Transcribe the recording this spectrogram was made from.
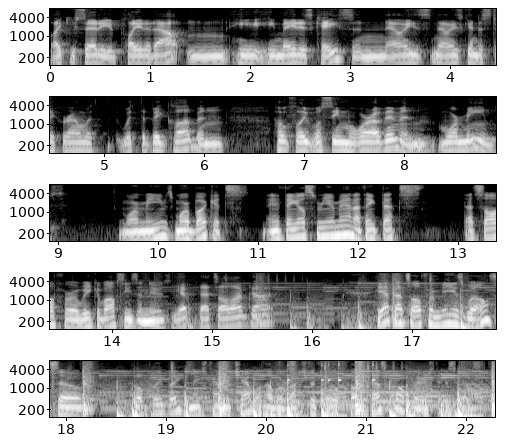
Like you said, he had played it out and he he made his case, and now he's now he's going to stick around with with the big club, and hopefully we'll see more of him and more memes more memes, more buckets. Anything else from you, man? I think that's that's all for a week of off-season news. Yep, that's all I've got. Yep, that's all from me as well. So hopefully, Blake, next time we chat, we'll have a roster full of college basketball players to discuss.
